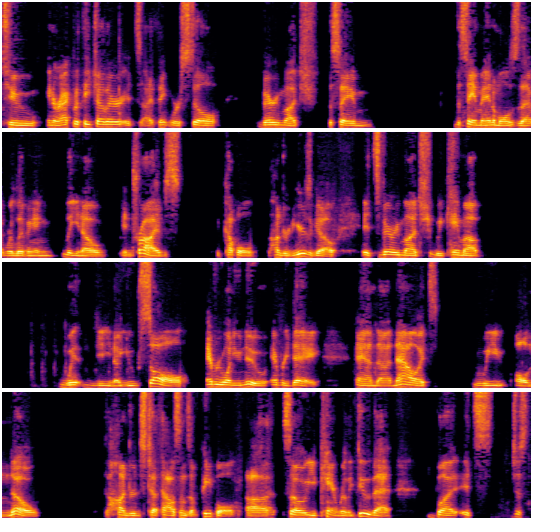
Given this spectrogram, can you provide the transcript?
to interact with each other. It's I think we're still very much the same, the same animals that were living in you know in tribes a couple hundred years ago. It's very much we came up with you know you saw everyone you knew every day and uh, now it's we all know hundreds to thousands of people uh, so you can't really do that but it's just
